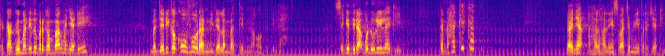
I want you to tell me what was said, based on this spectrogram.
Kekaguman itu berkembang menjadi menjadi kekufuran di dalam batin. Na'udzubillah. Sehingga tidak peduli lagi. Dan hakikat. Banyak hal-hal yang semacam ini terjadi.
